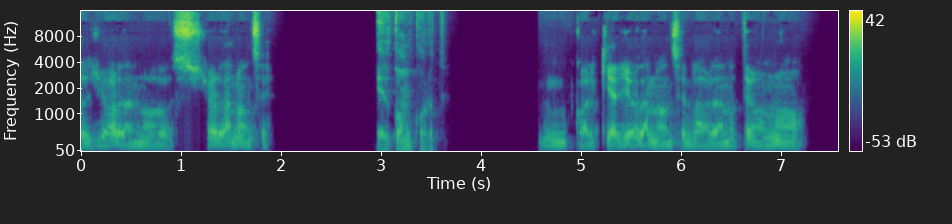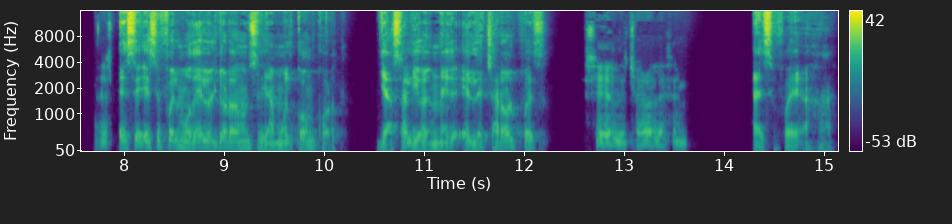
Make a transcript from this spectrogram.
Los Jordan, los Jordan 11. ¿El Concord? Mm, cualquier Jordan 11, la verdad no tengo uno Ese, ese fue el modelo, el Jordan 11 se llamó el Concord. Ya salió en el de Charol, pues. Sí, el de Charol ese. Ah, ese fue, ajá.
